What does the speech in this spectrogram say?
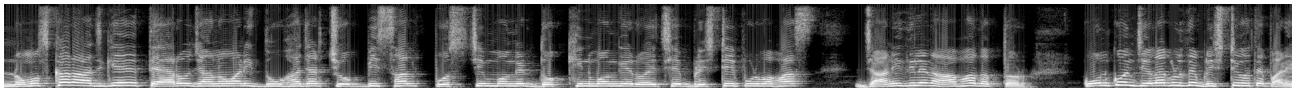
নমস্কার, আজকে তেরো জানুয়ারি দু হাজার চব্বিশ সাল পশ্চিমবঙ্গের দক্ষিণবঙ্গে রয়েছে বৃষ্টির পূর্বাভাস। জানিয়ে দিলেন আবহাওয়া দপ্তর, কোন কোন জেলাগুলোতে বৃষ্টি হতে পারে,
